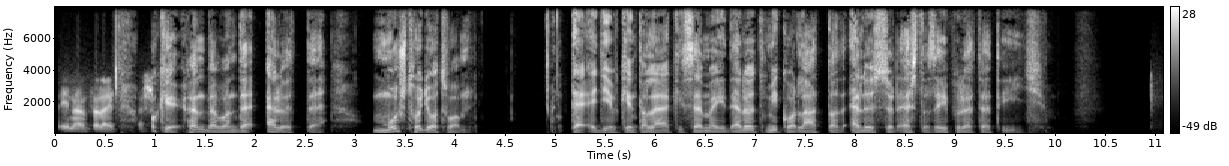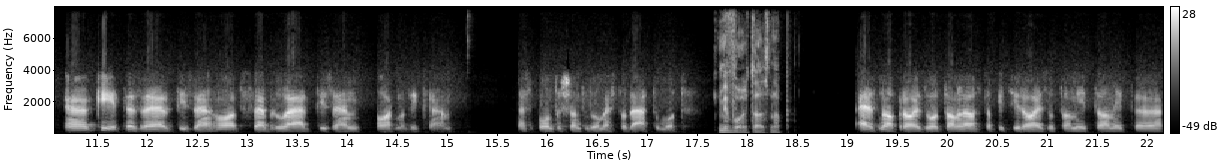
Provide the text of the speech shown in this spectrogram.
én nem felejtem. Oké, okay, rendben van, de előtte, most, hogy ott van, te egyébként a lelki szemeid előtt mikor láttad először ezt az épületet így? 2016. február 13-án. Ezt pontosan tudom, ezt a dátumot. Mi volt aznap? Ez nap rajzoltam le azt a pici rajzot, amit, amit uh,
